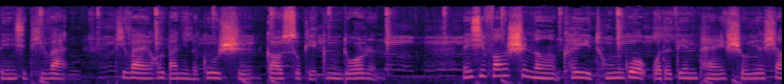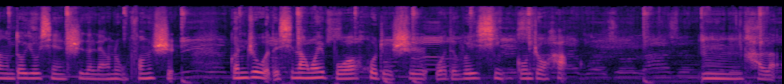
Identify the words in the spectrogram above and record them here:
联系 TY，TY 会把你的故事告诉给更多人。联系方式呢，可以通过我的电台首页上都有显示的两种方式：关注我的新浪微博，或者是我的微信公众号。嗯，好了，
